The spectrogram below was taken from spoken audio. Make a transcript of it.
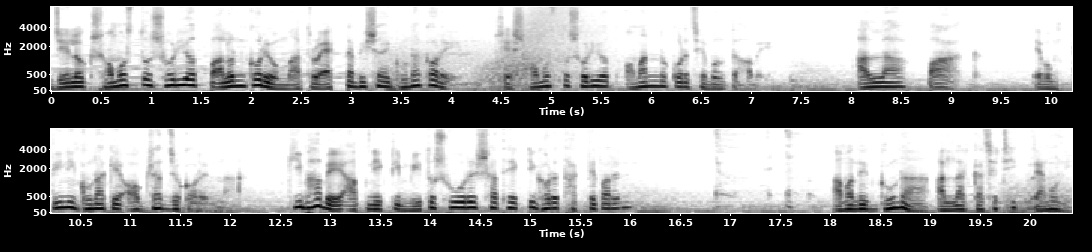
যে লোক সমস্ত শরীয়ত পালন করেও মাত্র একটা বিষয়ে গুণা করে, সে সমস্ত শরীয়ত অমান্য করেছে বলতে হবে। আল্লাহ পাক এবং তিনি গুণাকে অগ্রাহ্য করেন না। কীভাবে আপনি একটি মৃত শুয়োরের সাথে একটি ঘরে থাকতে পারেন? আমাদের গুণা আল্লাহর কাছে ঠিক তেমনই।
